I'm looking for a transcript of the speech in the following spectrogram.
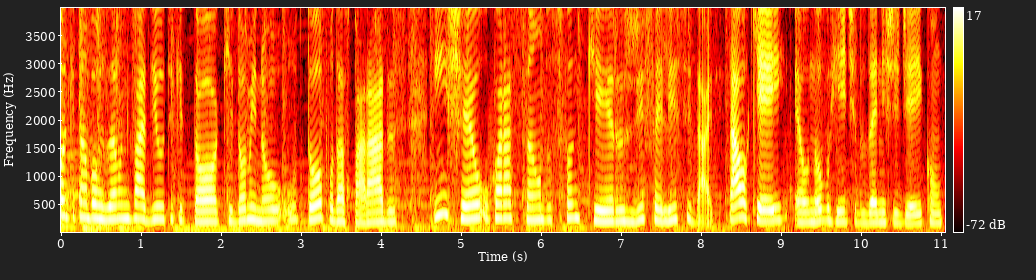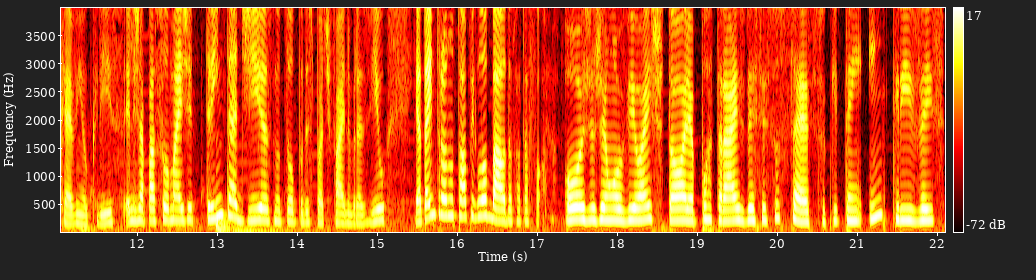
funk tamborzão invadiu o TikTok, dominou o topo das paradas e encheu o coração dos funkeiros de felicidade. Tá Ok é o novo hit do Dennis DJ com o Kevin O'Chris. Ele já passou mais de 30 dias no topo do Spotify no Brasil e até entrou no top global da plataforma. Hoje o G1 ouviu a história por trás desse sucesso que tem incríveis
